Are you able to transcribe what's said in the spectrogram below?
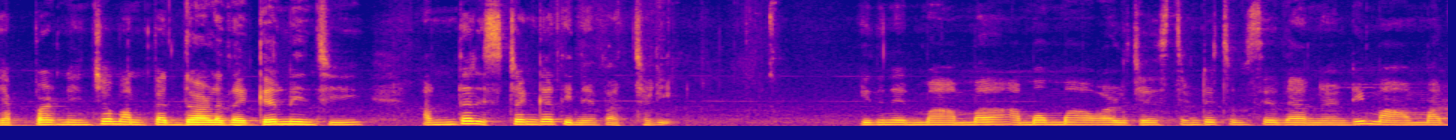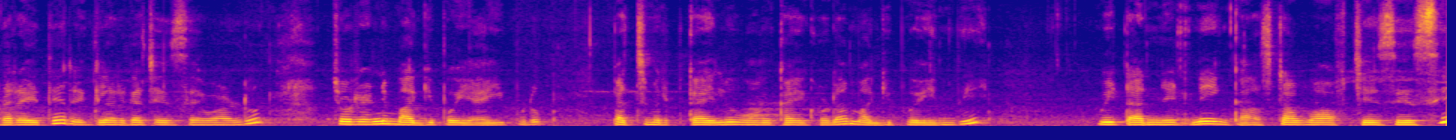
ఎప్పటి నుంచో మన పెద్దవాళ్ళ దగ్గర నుంచి అందరు ఇష్టంగా తినే పచ్చడి. ఇది నేను మా అమ్మ అమ్మమ్మ వాళ్ళు చేస్తుంటే చూసేదాన్నండి మా మదర్ అయితే రెగ్యులర్గా చేసేవాళ్ళు. చూడండి మగ్గిపోయాయి ఇప్పుడు. పచ్చిమిరపకాయలు వంకాయ కూడా మగ్గిపోయింది. వీటన్నిటిని ఇంకా స్టవ్ ఆఫ్ చేసేసి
